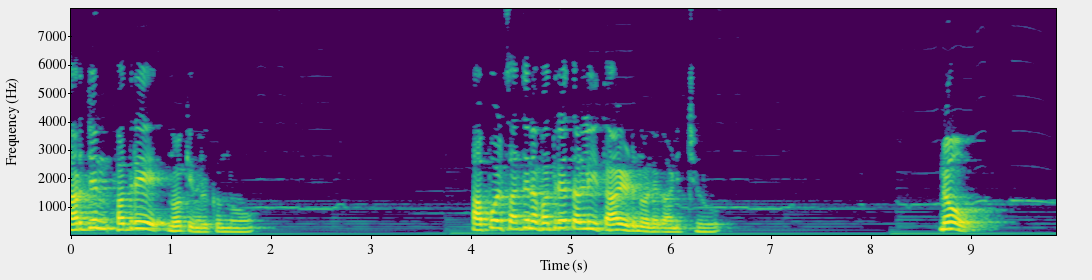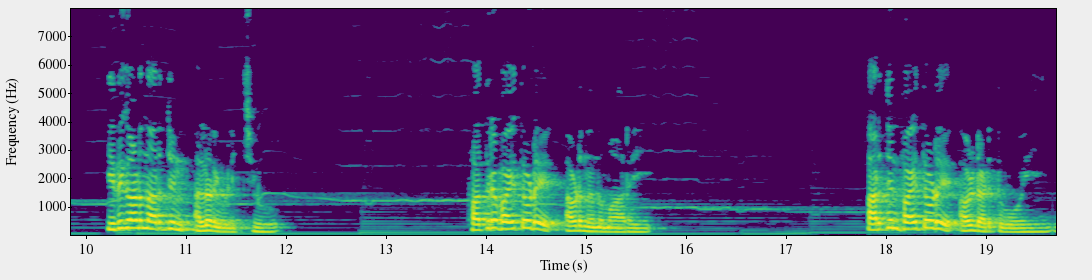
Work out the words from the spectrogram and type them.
അർജുൻ ഭദ്രയെ നോക്കി നിൽക്കുന്നു. അപ്പോൾ സഞ്ജന ഭദ്രയെ തള്ളി താഴെ ഇടുന്നോലെ കാണിച്ചു. നോ ഇത് കാണുന്ന അർജുൻ അലറി വിളിച്ചു. ഭദ്ര ഭയത്തോടെ അവിടെ നിന്ന് മാറി. അർജുൻ ഭയത്തോടെ അവളുടെ അടുത്ത് പോയി.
